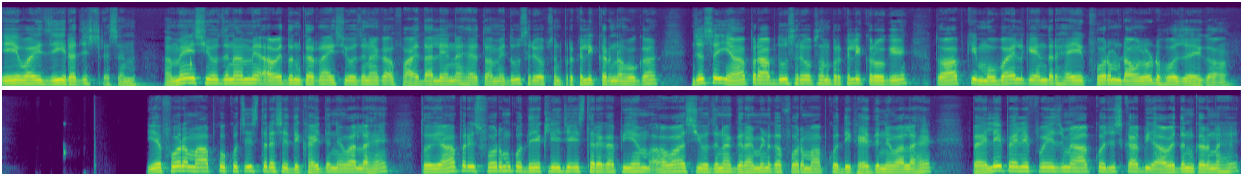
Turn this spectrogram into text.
A Y G registration. हमें इस योजना में आवेदन करना इस योजना का फ़ायदा लेना है तो हमें दूसरे ऑप्शन पर क्लिक करना होगा। जैसे यहाँ पर आप दूसरे ऑप्शन पर क्लिक करोगे तो आपके मोबाइल के अंदर है एक फॉर्म डाउनलोड हो जाएगा। ये फॉर्म आपको कुछ इस तरह से दिखाई देने वाला है। तो यहाँ पर इस फॉर्म को देख लीजिए, इस तरह का पीएम आवास योजना ग्रामीण का फॉर्म आपको दिखाई देने वाला है। पहले पहले पेज में आपको जिसका भी आवेदन करना है,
